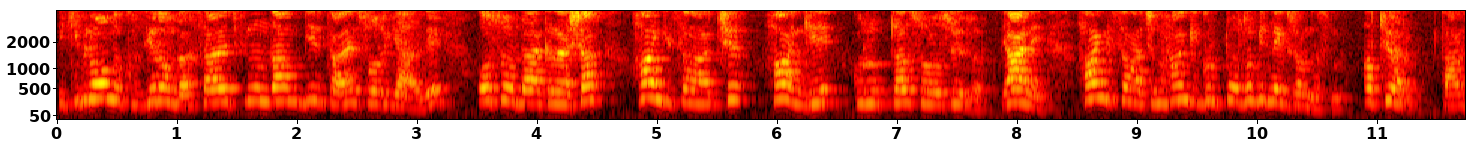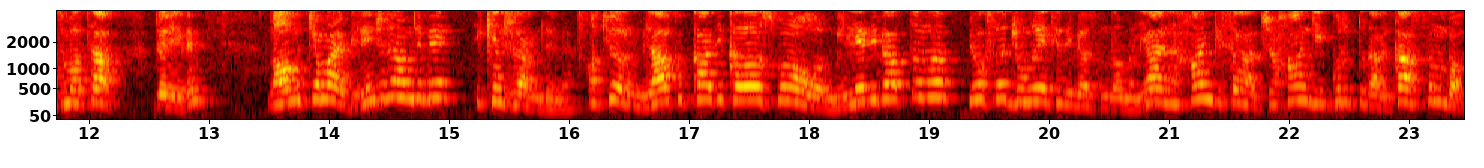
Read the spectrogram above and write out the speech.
2019 yılında Servet Fünun'dan bir tane soru geldi. O soruda arkadaşlar hangi sanatçı hangi grupta sorusuydu. Yani hangi sanatçının hangi grupta olduğunu bilmek zorundasın. Atıyorum Tanzimat'a dönelim. Namık Kemal birinci dönemde mi, ikinci dönemde mi? Atıyorum Yakup Kadri Karaosmanoğlu Milli Edebiyat'ta mı yoksa Cumhuriyet Edebiyatı'nda mı? Yani hangi sanatçı hangi gruptadan kastım bu.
